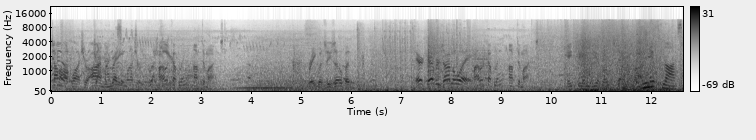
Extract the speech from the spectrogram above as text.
Tomahawk launcher Got armed and ready. launcher right Power here. coupling optimized. Frequencies open. Air cover's on the way. Power coupling optimized. HPM vehicle standing by. Unit lost.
